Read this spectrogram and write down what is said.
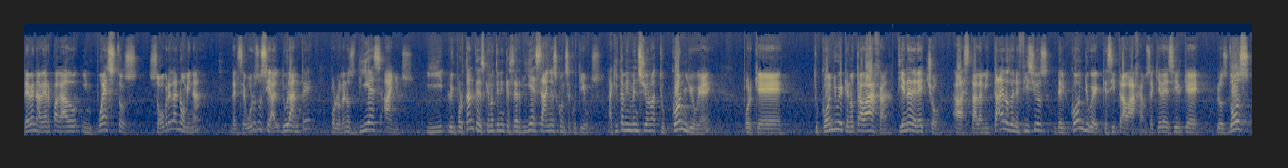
deben haber pagado impuestos sobre la nómina del Seguro Social durante por lo menos 10 años. Y lo importante es que no tienen que ser 10 años consecutivos. Aquí también menciono a tu cónyuge, porque tu cónyuge que no trabaja tiene derecho hasta la mitad de los beneficios del cónyuge que sí trabaja. O sea, quiere decir que los dos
